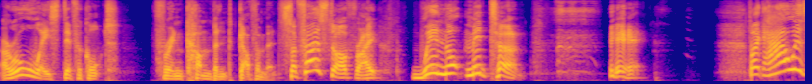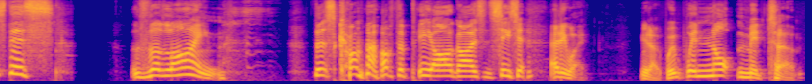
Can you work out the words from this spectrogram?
are always difficult for incumbent government. So first off, right, we're not midterm. yeah. Like, how is this the line that's come out of the PR guys and CC? Anyway, you know, we're, we're not midterm,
